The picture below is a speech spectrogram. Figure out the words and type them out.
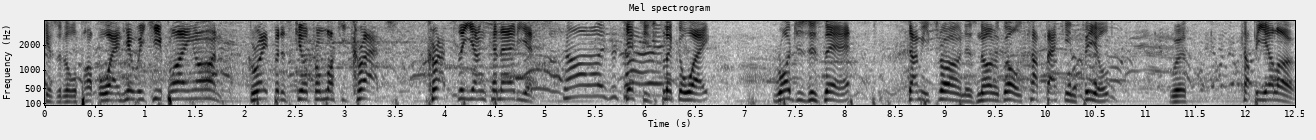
Gives it a little pop away, and here we keep playing on. Great bit of skill from Lucky Kratz. Kratz, the young Canadian, No, no, gets his flick away. Rogers is there. Dummy thrown is not a goal. Cut back in field with Capiello.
